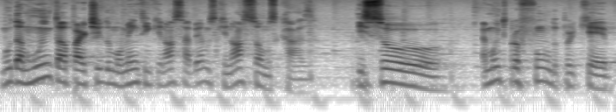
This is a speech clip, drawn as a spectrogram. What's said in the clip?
muda muito a partir do momento em que nós sabemos que nós somos casa. Isso é muito profundo, porque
